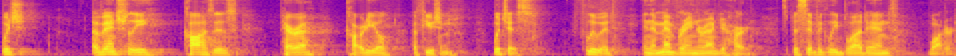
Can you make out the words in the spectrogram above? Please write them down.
which eventually causes pericardial effusion, which is fluid in the membrane around your heart, specifically blood and water.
